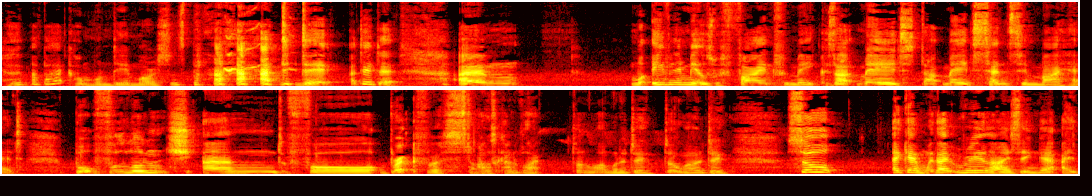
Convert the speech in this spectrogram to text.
hurt my back on Monday in Morrison's, but I did it, I did it. Um, evening meals were fine for me because that made that made sense in my head. But for lunch and for breakfast, I was kind of like, don't know what I'm going to do, don't know what I'm going to do. So again, without realising it, I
